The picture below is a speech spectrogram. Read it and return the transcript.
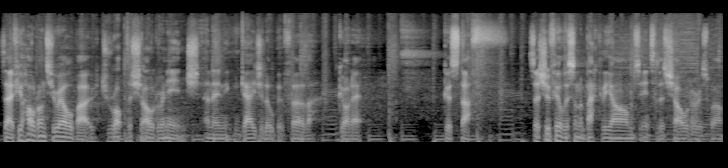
So if you hold onto your elbow, drop the shoulder an inch and then engage a little bit further. Got it. Good stuff. So I should feel this on the back of the arms into the shoulder as well.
